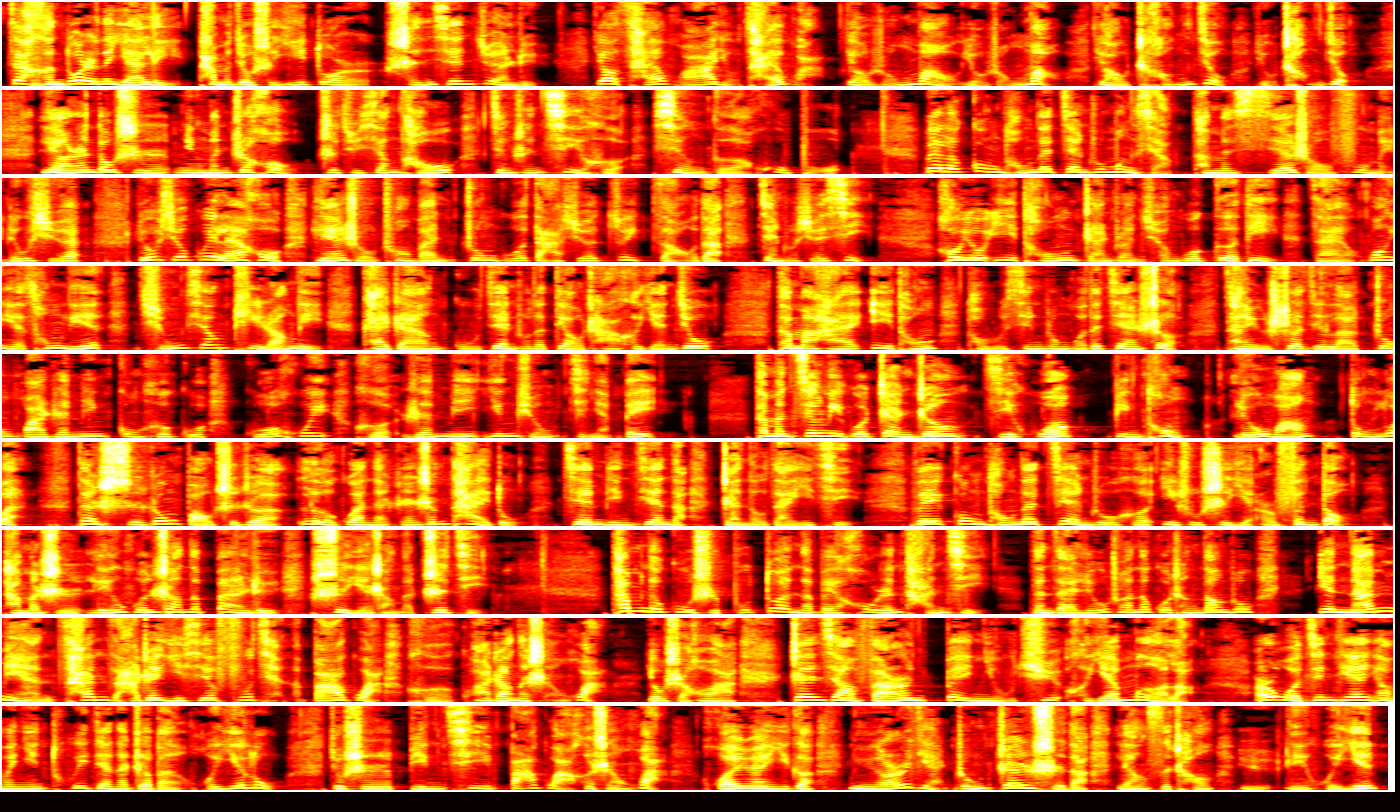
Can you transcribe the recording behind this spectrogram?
在很多人的眼里，他们就是一对神仙眷侣，要才华有才华，要容貌有容貌，要成就有成就。两人都是名门之后，志趣相投，精神契合，性格互补。为了共同的建筑梦想，他们携手赴美留学。留学归来后，联手创办中国大学最早的建筑学系，后又一同辗转全国各地，在荒野丛林、穷乡僻壤里开展古建筑的调查和研究。他们还一同投入新中国的建设，参与设计了中华人人民共和国国徽和人民英雄纪念碑。他们经历过战争、饥荒、病痛、流亡。动乱，但始终保持着乐观的人生态度，肩并肩的战斗在一起，为共同的建筑和艺术事业而奋斗。他们是灵魂上的伴侣，事业上的知己。他们的故事不断的被后人谈起，但在流传的过程当中，也难免掺杂着一些肤浅的八卦和夸张的神话。有时候啊，真相反而被扭曲和淹没了。而我今天要为您推荐的这本回忆录，就是摒弃八卦和神话，还原一个女儿眼中真实的梁思成与林徽因。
